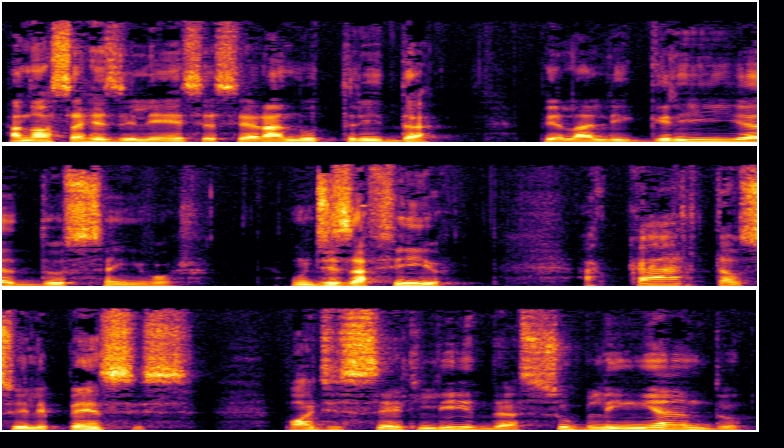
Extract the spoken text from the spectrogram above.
a nossa resiliência será nutrida pela alegria do Senhor. Um desafio? A carta aos Filipenses pode ser lida sublinhando,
